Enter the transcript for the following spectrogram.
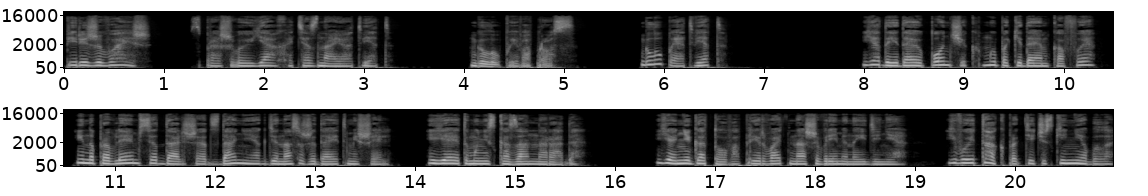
«Переживаешь?» — спрашиваю я, хотя знаю ответ. Глупый вопрос. Глупый ответ. Я доедаю пончик, мы покидаем кафе и направляемся дальше от здания, где нас ожидает Мишель. И я этому несказанно рада. Я не готова прервать наше время наедине. Его и так практически не было.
